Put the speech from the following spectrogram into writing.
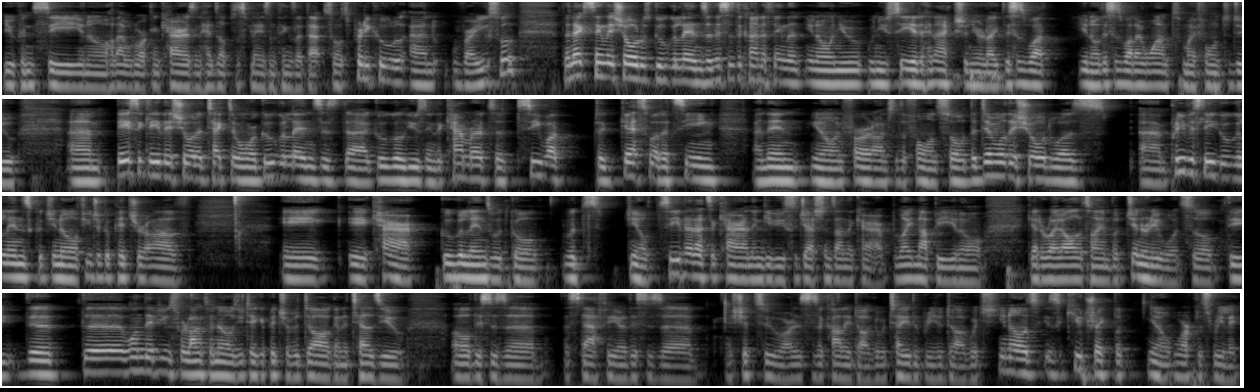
you can see you know how that would work in cars and heads up displays and things like that. So it's pretty cool and very useful. The next thing they showed was google lens and this is the kind of thing that you know when you when you see it in action you're like this is what you know this is what i want my phone to do. Um, basically they showed a tech demo where google lens is the google using the camera to see what to guess what it's seeing and then you know infer it onto the phone. So the demo they showed was um, previously google lens could you know if you took a picture of a a car Google Lens would go would you know see that that's a car and then give you suggestions on the car. It might not be you know get it right all the time, but generally it would. So the the the one they've used for a long time now is you take a picture of a dog and it tells you, oh this is a, a staffy or this is a a Shih Tzu or this is a collie dog. It would tell you the breed of dog, which you know is, is a cute trick, but you know worthless really.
